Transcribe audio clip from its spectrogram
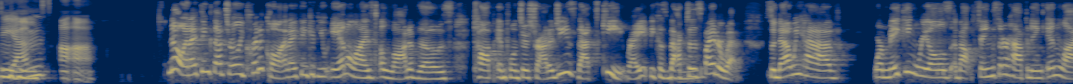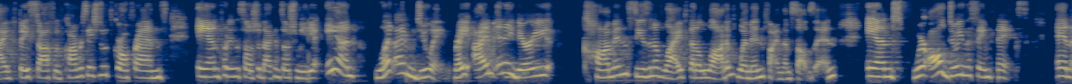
dms mm-hmm. uh-uh no, and I think that's really critical. And I think if you analyzed a lot of those top influencer strategies, that's key, right? Because back mm-hmm. to the mm-hmm. spider web. So now we have we're making reels about things that are happening in life based off of conversations with girlfriends and putting the social back in social media and what I'm doing, right? I'm in a very common season of life that a lot of women find themselves in, and we're all doing the same things. And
